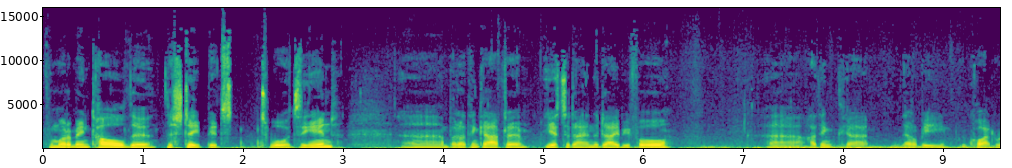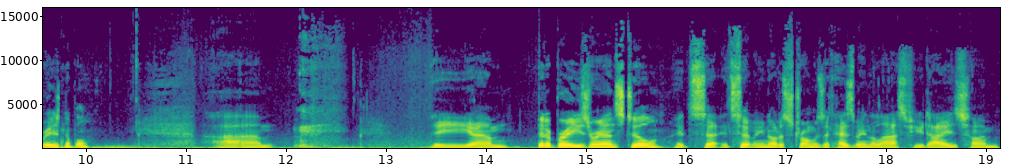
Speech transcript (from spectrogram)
From what I've been told, the, the steep bits towards the end. Uh, but I think after yesterday and the day before, uh, I think uh, that'll be quite reasonable. Um, the um, bit of breeze around still. It's uh, it's certainly not as strong as it has been the last few days. I'm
